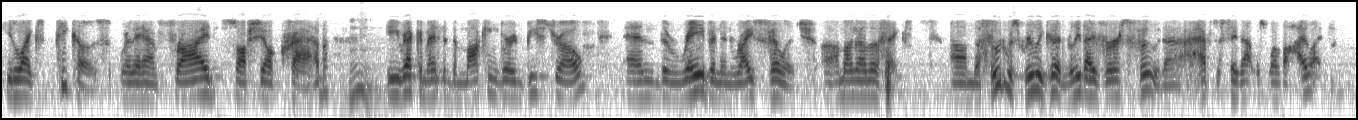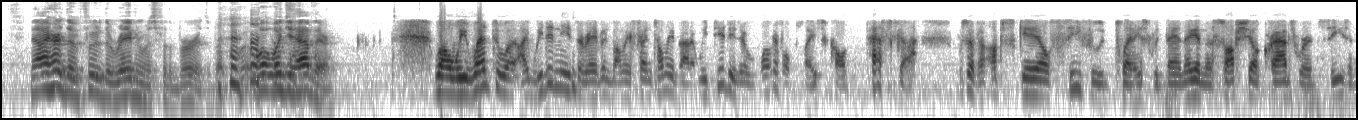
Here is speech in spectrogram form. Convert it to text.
he likes Pico's, where they have fried soft shell crab. He recommended the Mockingbird Bistro and the Raven in Rice Village, uh, among other things. Um, the food was really good, really diverse food. I I have to say that was one of the highlights. Now I heard the food of the raven was for the birds, but what what'd you have there? Well, we went to a, we didn't eat the Raven, but my friend told me about it. We did eat at a wonderful place called Pesca, which is an upscale seafood place with, and again, the soft shell crabs were in season.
